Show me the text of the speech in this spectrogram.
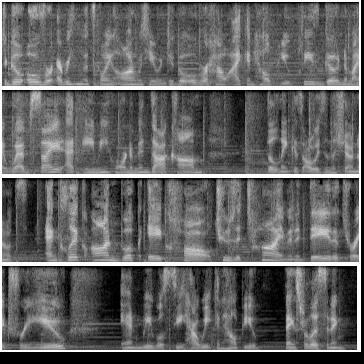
to go over everything that's going on with you and to go over how I can help you, please go to my website at amiehornaman.com. The link is always in the show notes. And click on book a call. Choose a time and a day that's right for you, and we will see how we can help you. Thanks for listening.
